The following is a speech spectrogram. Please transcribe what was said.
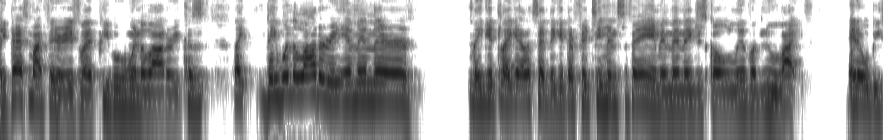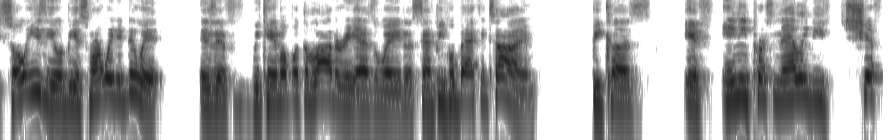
Like that's my theory is like people who win the lottery because like they win the lottery and then they're they get like Alex said they get their 15 minutes of fame and then they just go live a new life. And it would be so easy. It would be a smart way to do it is if we came up with the lottery as a way to send people back in time because if any personality shift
